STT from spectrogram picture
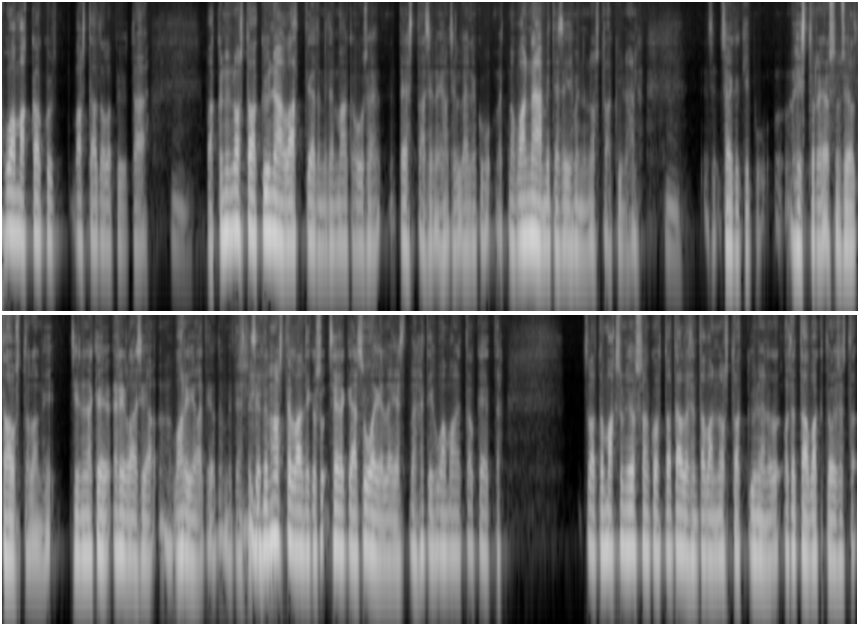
huomakkaa, kun vastaanotolla pyytää mm vaikka nyt nostaa kynän lattialta, miten mä aika usein testaan sinne ihan silleen, niin kuin, että mä vaan näen, miten se ihminen nostaa kynän. Hmm. Selkäkipu historia, jos on siellä taustalla, niin siinä näkee erilaisia variaatioita, miten sitä sieltä nostellaan niin selkää suojelle ja sitten mä heti huomaan, että okei, että sä oot omaksunut jossain kohtaa tällaisen tavan nostaa kynän, otetaan vaikka toisesta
